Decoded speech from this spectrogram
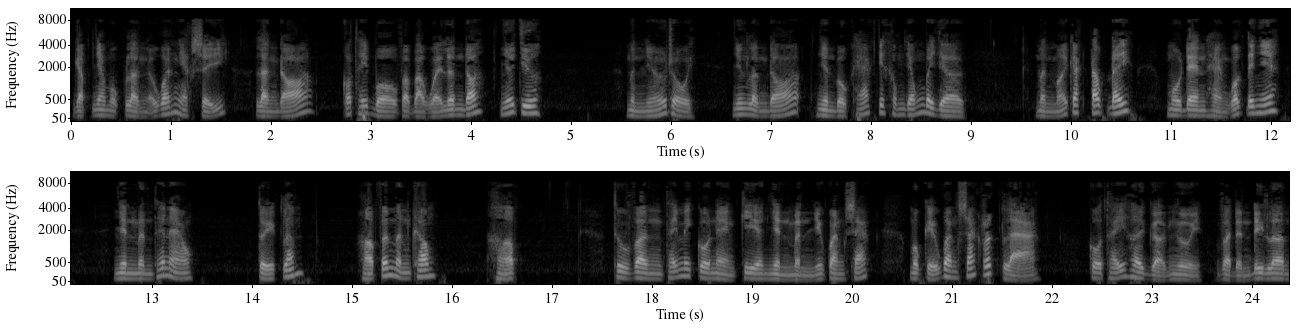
Gặp nhau một lần ở quán nhạc sĩ, lần đó có thấy bồ và bà Huệ Linh đó, nhớ chưa? Mình nhớ rồi, nhưng lần đó nhìn bồ khác chứ không giống bây giờ. Mình mới cắt tóc đấy, model Hàn Quốc đấy nhé. Nhìn mình thế nào? Tuyệt lắm. Hợp với mình không? Hợp. Thu Vân thấy mấy cô nàng kia nhìn mình như quan sát, một kiểu quan sát rất lạ. Cô thấy hơi gợn người và định đi lên,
